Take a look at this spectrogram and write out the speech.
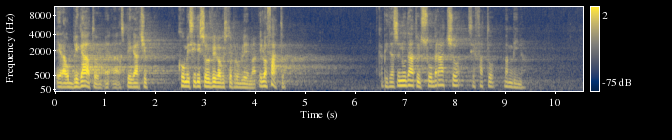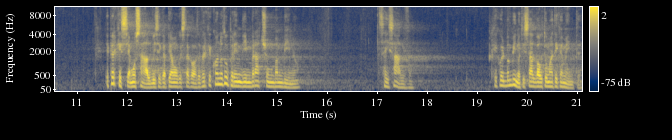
Era obbligato eh, a spiegarci come si risolveva questo problema e lo ha fatto. Capite? Ha snudato il suo braccio, si è fatto bambino. E perché siamo salvi se capiamo questa cosa? Perché quando tu prendi in braccio un bambino, sei salvo. Perché quel bambino ti salva automaticamente,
